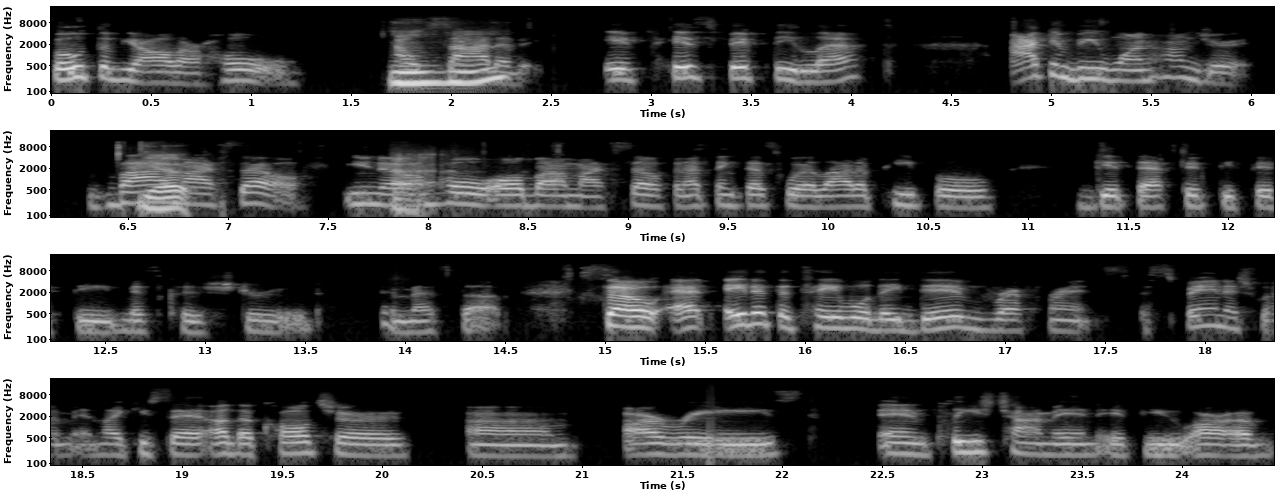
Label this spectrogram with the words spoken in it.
both of y'all are whole outside hmm of it. If his 50 left, I can be 100 by Yep. myself. You know, Uh, I'm whole all by myself. And I think that's where a lot of people get that 50 50 misconstrued and messed up. So at Eight at the Table, they did reference Spanish women. Like you said, other cultures um, are raised. And please chime in if you are of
